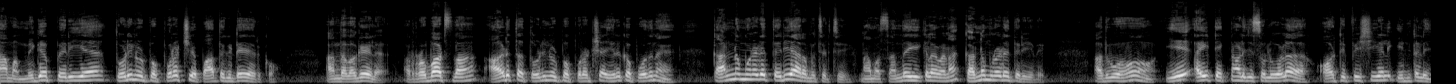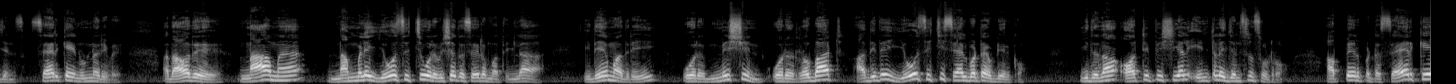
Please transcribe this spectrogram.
நாம் மிகப்பெரிய தொழில்நுட்ப புரட்சியை பார்த்துக்கிட்டே இருக்கோம். அந்த வகையில் ரொபாட்ஸ் தான் அடுத்த தொழில்நுட்ப புரட்சியாக இருக்க போதுன்னு கண்ணு முன்னாடியே தெரிய ஆரம்பிச்சிருச்சு. நம்ம சந்தேகிக்கலாம் வேணால் கண்ணு முன்னாடியே தெரியுது. அதுவும் ஏஐ டெக்னாலஜி சொல்லுவோல ஆர்டிஃபிஷியல் இன்டெலிஜென்ஸ் செயற்கை நுண்ணறிவு. அதாவது நாம் நம்மளே யோசித்து ஒரு விஷயத்தை செய்கிறோம் பார்த்தீங்களா இதே மாதிரி ஒரு மிஷின் ஒரு ரொபாட் அதுவே யோசித்து செயல்பட்டால் எப்படி இருக்கும்? இதுதான் ஆர்டிஃபிஷியல் இன்டெலிஜென்ஸ்னு சொல்கிறோம் அப்பேற்பட்ட செயற்கை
